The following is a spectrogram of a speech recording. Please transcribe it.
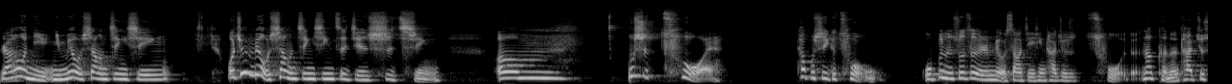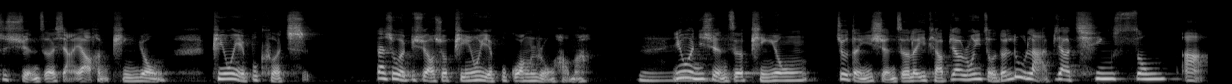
嗯然后你你没有上进心，我觉得没有上进心这件事情，嗯，不是错哎、它不是一个错误。我不能说这个人没有上进心，他就是错的。那可能他就是选择想要很平庸，平庸也不可耻。但是我也必须要说，平庸也不光荣，好吗？嗯因为你选择平庸，就等于选择了一条比较容易走的路啦，比较轻松啊。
